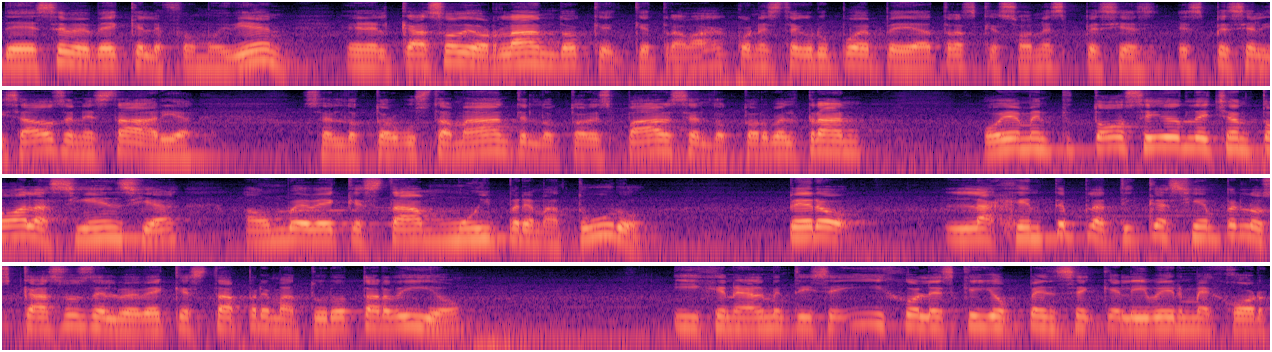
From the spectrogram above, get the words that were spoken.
de ese bebé que le fue muy bien. En el caso de Orlando, que, trabaja con este grupo de pediatras que son especia- especializados en esta área, o sea, el doctor Bustamante, el doctor Esparza, el doctor Beltrán, obviamente todos ellos le echan toda la ciencia a un bebé que está muy prematuro. Pero la gente platica siempre los casos del bebé que está prematuro tardío y generalmente dice, híjole, es que yo pensé que le iba a ir mejor.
